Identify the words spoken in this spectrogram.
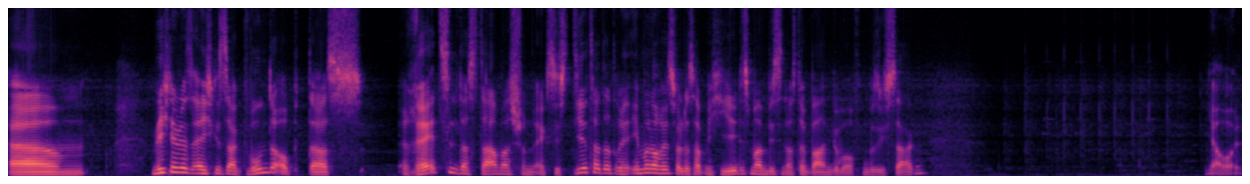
Ähm, mich nimmt jetzt ehrlich gesagt Wunder, ob das Rätsel, das damals schon existiert hat, da drin immer noch ist, weil das hat mich jedes Mal ein bisschen aus der Bahn geworfen, muss ich sagen. Jawohl.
